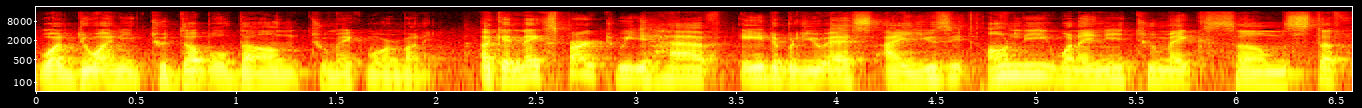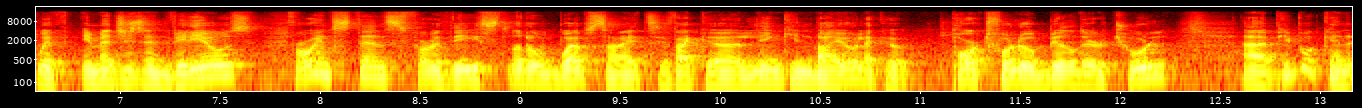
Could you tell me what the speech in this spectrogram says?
what do I need to double down to make more money. Okay, next part we have AWS. I use it only when I need to make some stuff with images and videos. For instance, for these little websites, it's like a link in bio, like a portfolio builder tool. Uh, people can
